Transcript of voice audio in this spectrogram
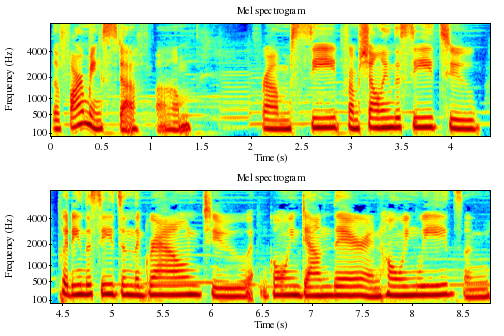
the farming stuff um, from seed from shelling the seed to putting the seeds in the ground to going down there and hoeing weeds and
